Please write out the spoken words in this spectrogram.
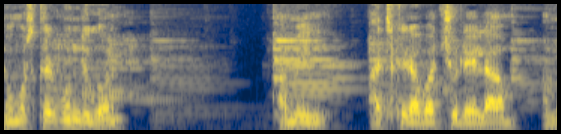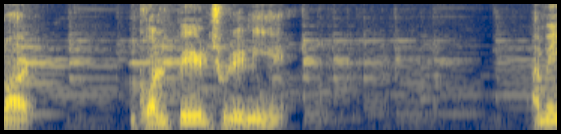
নমস্কার বন্ধুগণ। আমি আজকের আবার চলে এলাম আমার গল্পের ঝুলে নিয়ে। আমি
